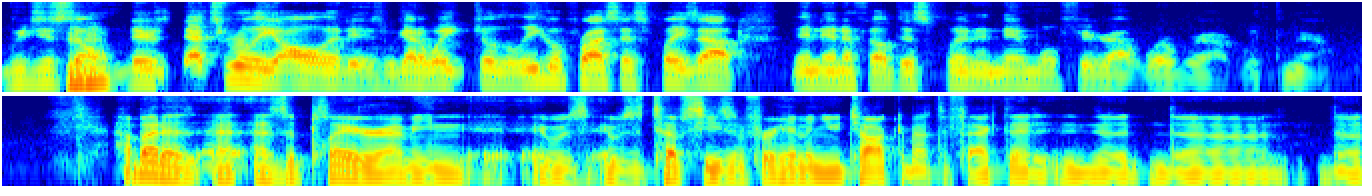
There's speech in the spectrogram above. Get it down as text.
We just don't. Mm-hmm. There's that's really all it is. We got to wait till the legal process plays out, then NFL discipline, and then we'll figure out where we're at with Kamara. How about as as a player? I mean, it was it was a tough season for him, and you talked about the fact that the the the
